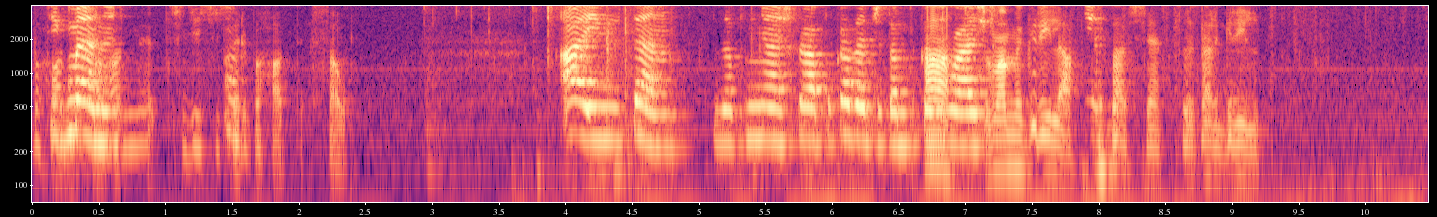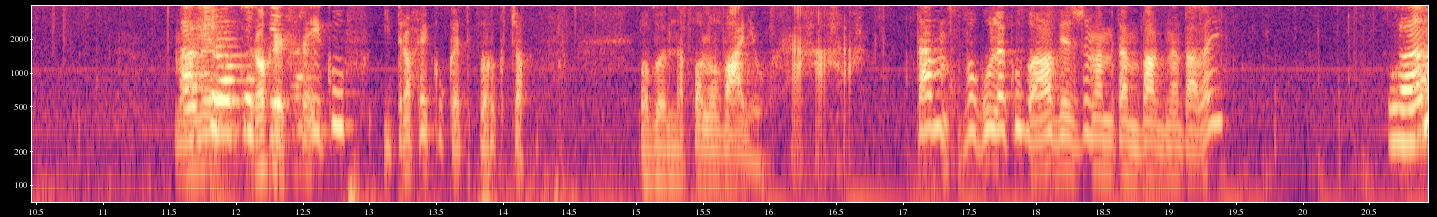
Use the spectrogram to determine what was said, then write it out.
pochodnie, Pigmeny. pochodnie, 34 pochodnie są. a i ten, zapomniałeś chyba pokazać, czy tam A, pokazywałeś. tu mamy grilla. Nie, co? Patrzcie, tu jest nasz grill. A w Mamy środku trochę steaków i trochę kuket pork chopów. Bo byłem na polowaniu, ha, ha, ha. Tam w ogóle Kuba, wiesz, że mamy tam bagna dalej? Słucham?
